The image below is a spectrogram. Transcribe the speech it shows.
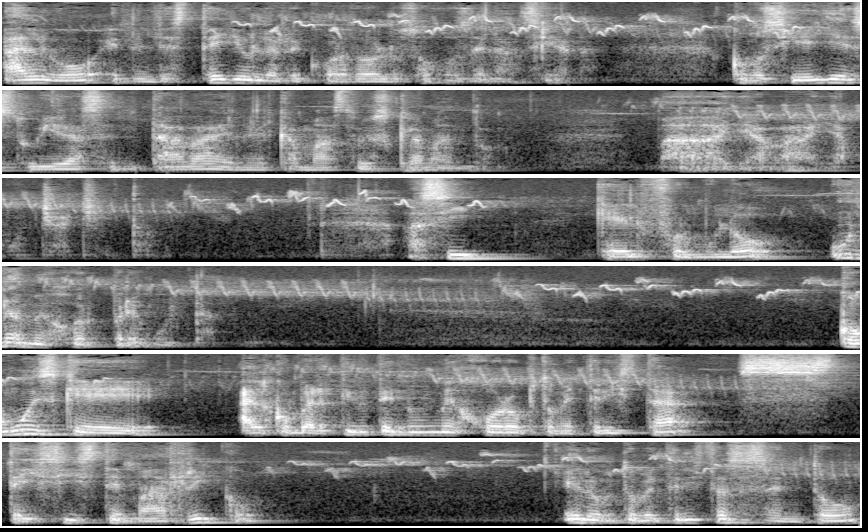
algo en el destello le recordó los ojos de la anciana, como si ella estuviera sentada en el camastro exclamando, vaya, vaya muchachito. Así que él formuló una mejor pregunta. ¿Cómo es que al convertirte en un mejor optometrista te hiciste más rico? El optometrista se sentó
